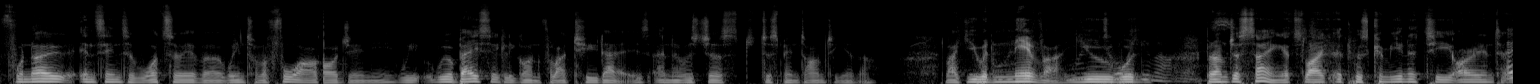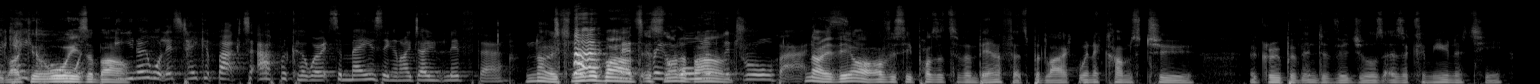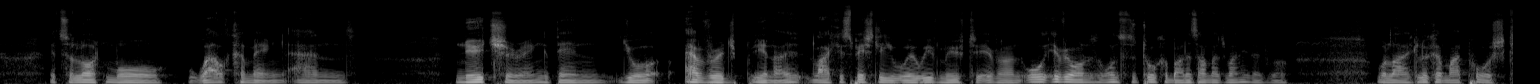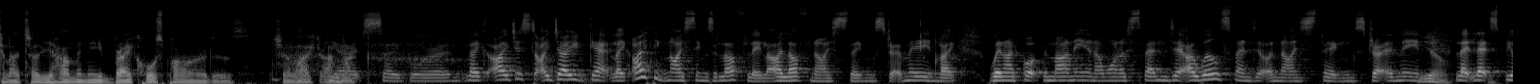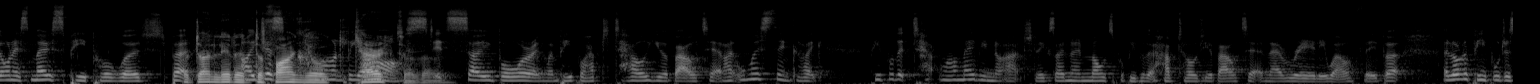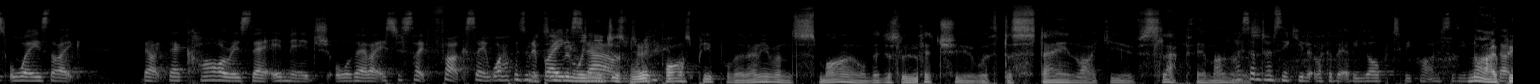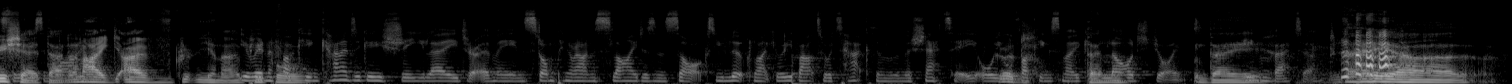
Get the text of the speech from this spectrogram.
for no incentive whatsoever went on a four-hour car journey. We we were basically gone for like two days, and it was just to spend time together. Like you would never, are you would. about But I'm just saying, it's like it was community oriented. Okay, like you're cool. always about. You know what? Let's take it back to Africa where it's amazing and I don't live there. no, it's not about. It's not about. the drawbacks. No, there are obviously positive and benefits, but like when it comes to a group of individuals as a community, it's a lot more welcoming and nurturing than your average, you know, like especially where we've moved to everyone all everyone wants to talk about is how much money they've got. Or like look at my Porsche, can I tell you how many brake horsepower it is? So like I'm yeah, like it's so boring. Like I just I don't get like I think nice things are lovely. Like I love nice things. Do you know what I mean? Like when I've got the money and I want to spend it, I will spend it on nice things. Do you know what I mean? Yeah. Like let's be honest, most people would, but, But don't let it I define your can't be character. It's so boring when people have to tell you about it, and I almost think like people that te- well maybe not actually because i know multiple people that have told you about it and they're really wealthy, but a lot of people just always like. Like their car is their image, or they're like it's just like fuck. Say what happens when But it breaks even when down? you just do you know walk past people, they don't even smile. They just look at you with disdain, like you've slapped their mother. I mean? I mothers. sometimes think you look like a bit of a yob, to be quite honest with you. No, I appreciate that, and. I, I've, you know, You're people. in a fucking Canada Goose gilet, do you know what I mean? Stomping around in sliders and socks. You look like you're about to attack them with a machete or you're fucking smoking Then a large joint. they, Even better. they, uh,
